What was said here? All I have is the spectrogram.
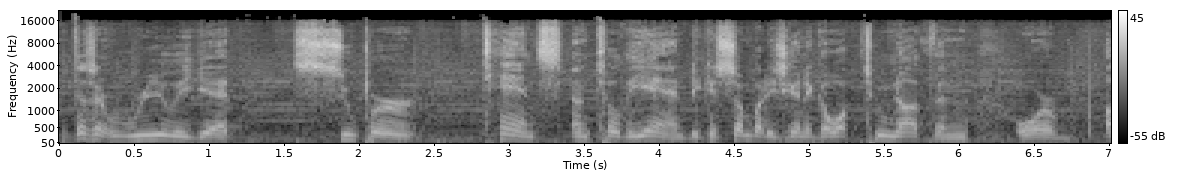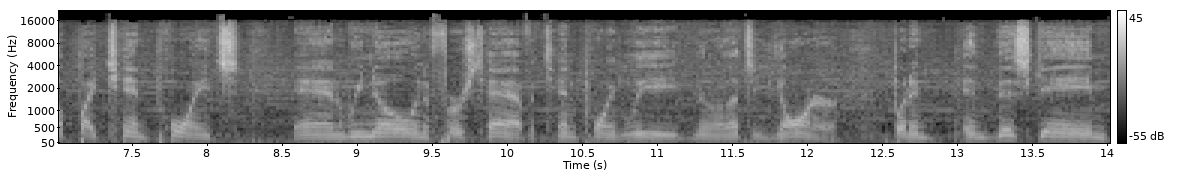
It doesn't really get super tense until the end because somebody's going to go up two nothing or up by ten points and we know in the first half, a 10 point lead, you know, that's a yawner. But in, in this game,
